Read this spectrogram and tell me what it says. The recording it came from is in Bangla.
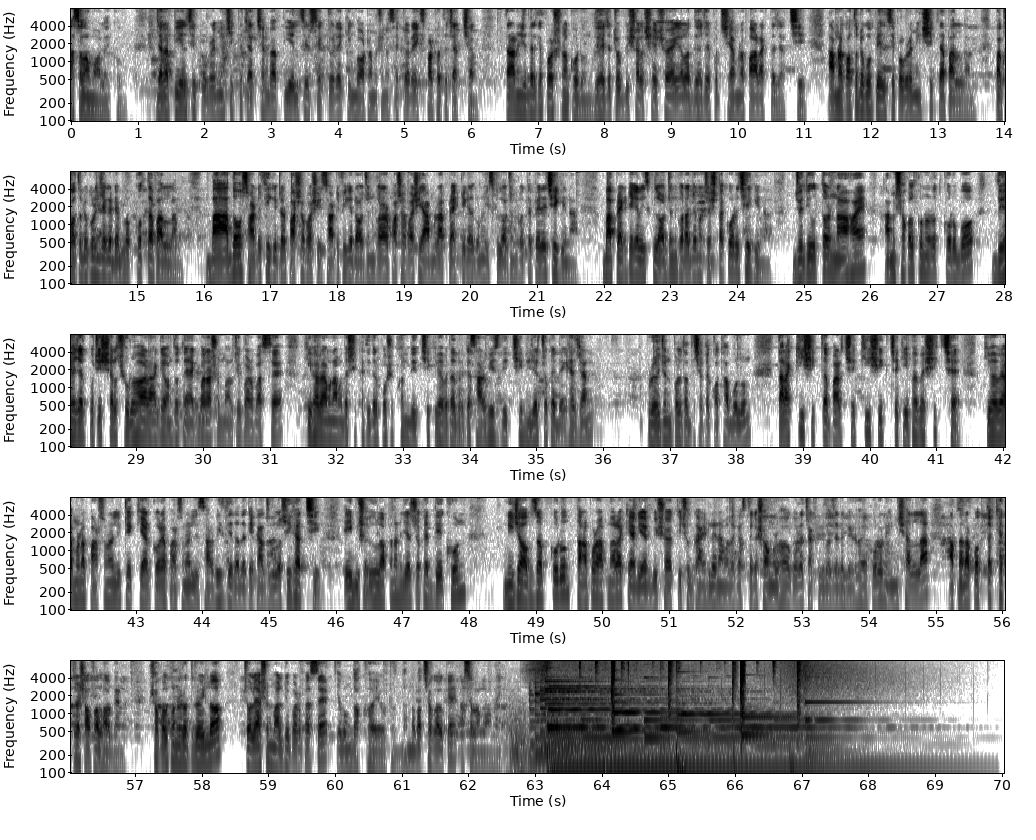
আসসালামু আলাইকুম। যারা পিএলসি প্রোগ্রামিং শিখতে চাচ্ছেন বা পিএলসির সেক্টরে কিংবা অটোমেশনের সেক্টরে এক্সপার্ট হতে চাচ্ছেন, তারা নিজেদেরকে প্রশ্ন করুন, দুই হাজার চব্বিশ সাল শেষ হয়ে গেল, দুই হাজার পঁচিশে আমরা পা রাখতে যাচ্ছি। আমরা কতটুকু পিএলসি প্রোগ্রামিং শিখতে পারলাম বা কতটুকু নিজেকে ডেভেলপ করতে পারলাম বা আদৌ সার্টিফিকেটের পাশাপাশি সার্টিফিকেট অর্জন করার পাশাপাশি আমরা প্র্যাকটিক্যাল কোনো স্কিল অর্জন করতে পেরেছি কিনা বা প্র্যাকটিক্যাল স্কিল অর্জন করার জন্য চেষ্টা করেছি কিনা? যদি উত্তর না হয়, আমি সকলকে অনুরোধ করব, দুই হাজার পঁচিশ সাল শুরু হওয়ার আগে অন্তত একবার আসুন মাল্টিপারপাসে কীভাবে আমরা আমাদের শিক্ষার্থীদের প্রশিক্ষণ দিচ্ছি, কীভাবে তাদেরকে সার্ভিস দিচ্ছি, নিজের চোখে দেখে যান। প্রয়োজন পড়লে তাদের সাথে কথা বলুন, তারা কি শিখতে পারছে, কি শিখছে, কীভাবে শিখছে, কীভাবে আমরা পার্সোনালি টেক কেয়ার করে পার্সোনালি সার্ভিস দিয়ে তাদেরকে কাজগুলো শেখাচ্ছি, এই বিষয়গুলো আপনারা নিজের চোখে দেখুন, নিজে অবজার্ভ করুন, তারপর আপনারা ক্যারিয়ার বিষয়ক কিছু গাইডলাইন আমাদের কাছ থেকে সংগ্রহ করে চাকরির বাজারে বের হয়ে পড়ুন। ইনশাল্লাহ আপনারা প্রত্যেক ক্ষেত্রে সফল হবেন। সকলকে অনুরোধ রইল চলে আসুন মাল্টিপারপাসে এবং দক্ষ হয়ে উঠুন। ধন্যবাদ সকলকে। আসসালামু আলাইকুম।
